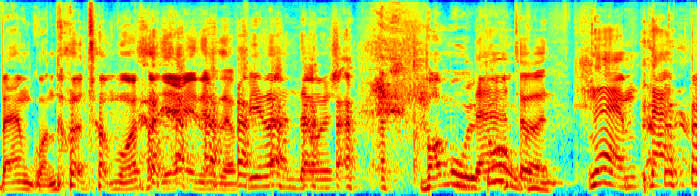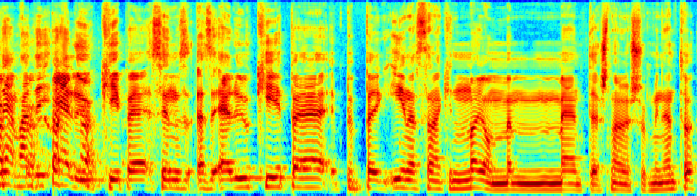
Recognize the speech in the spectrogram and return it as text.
nem gondoltam volna, hogy eljön ez a pillanat, de most... Van múltunk? De, hát, nem, nem, nem, hát egy előképe, szerintem az előképe, pedig én aztán, aki nagyon mentes, nagyon sok mindentől,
